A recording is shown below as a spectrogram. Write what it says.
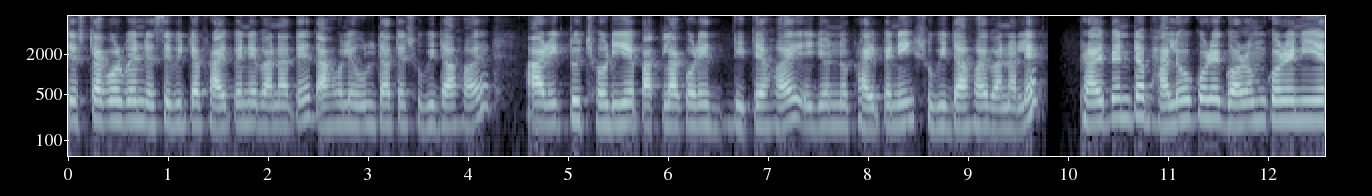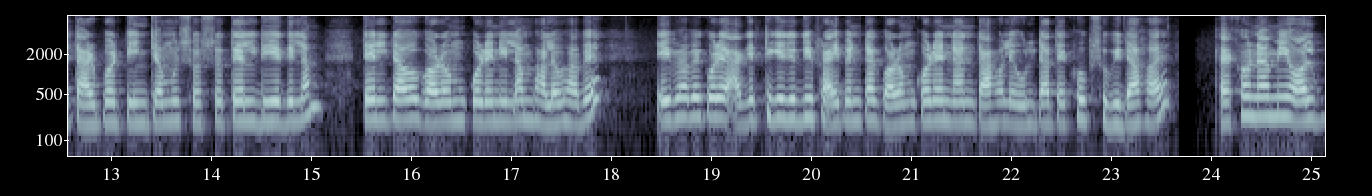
চেষ্টা করবেন রেসিপিটা ফ্রাই প্যানে বানাতে, তাহলে উল্টাতে সুবিধা হয়। আর একটু ছড়িয়ে পাতলা করে দিতে হয় এই জন্য ফ্রাই প্যানেই সুবিধা হয় বানালে। ফ্রাই প্যানটা ভালো করে গরম করে নিয়ে তারপর তিন চামচ সর্ষ তেল দিয়ে দিলাম। তেলটাও গরম করে নিলাম ভালোভাবে। এইভাবে করে আগের থেকে যদি ফ্রাই প্যানটা গরম করে নেন, তাহলে উল্টাতে খুব সুবিধা হয়। এখন আমি অল্প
